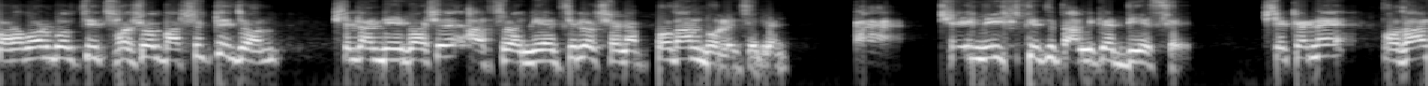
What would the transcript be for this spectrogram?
বরাবর বলছি ছশো বাষট্টি জন সেটা নির্বাসে আশ্রয় নিয়েছিল সেনা প্রধান বলেছিলেন। হ্যাঁ সেই লিস্ট কিন্তু তালিকা দিয়েছে। সেখানে প্রধান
